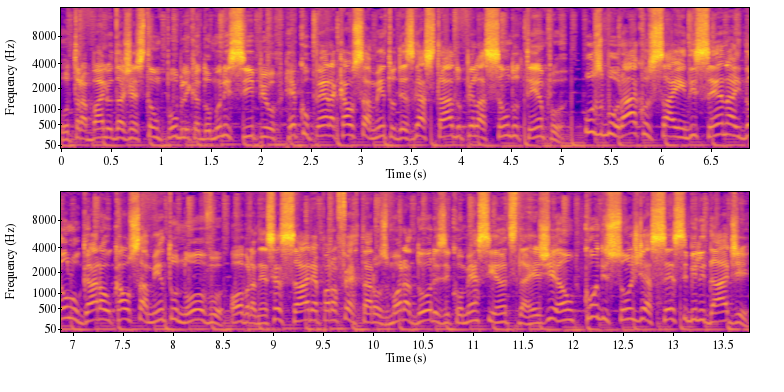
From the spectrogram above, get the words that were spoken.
O trabalho da gestão pública do município recupera calçamento desgastado pela ação do tempo. Os buracos saem de cena e dão lugar ao calçamento novo, obra necessária para ofertar aos moradores e comerciantes da região condições de acessibilidade.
